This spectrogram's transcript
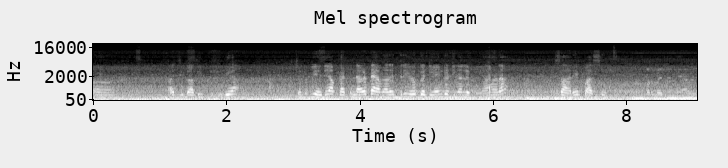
ਹਾਂ। ਅੱਜ ਕਾਫੀ ਭੀੜ ਆ। ਚਲੋ ਵੇਖਦੇ ਆ ਆਪਣਾ ਕਿੰਨਾ ਟਾਈਮ ਆ। ਇੱਧਰ ਹੀ ਉਹ ਗੱਡੀਆਂ ਹੀ ਗੱਡੀਆਂ ਲੱਗੀਆਂ ਹਨਾ? ਸਾਰੇ ਪਾਸੇ। ਨੰਬਰ ਲੈ ਲੈਣੇ ਆ।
